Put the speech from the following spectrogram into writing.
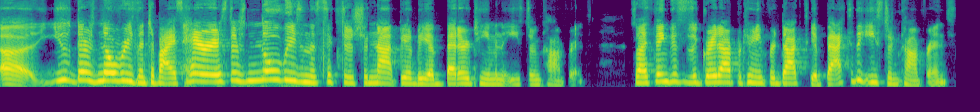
Uh, you there's no reason Tobias Harris. There's no reason the Sixers should not be able to be a better team in the Eastern Conference. So I think this is a great opportunity for Doc to get back to the Eastern Conference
